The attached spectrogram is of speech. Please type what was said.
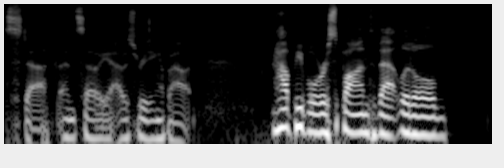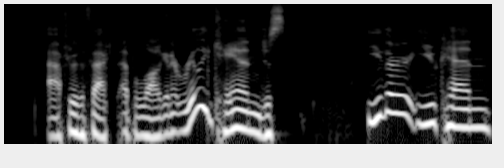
stuff. And so yeah, I was reading about how people respond to that little after the fact epilogue, and it really can just either you can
